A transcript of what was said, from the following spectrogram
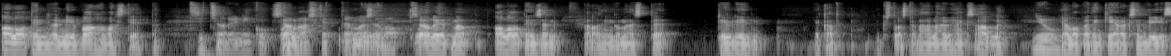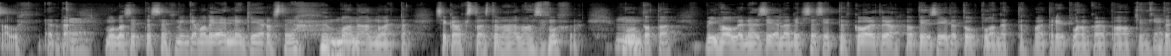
aloitin sen niin vahvasti, että sitten se oli niinku se laskettelua se loppu. Se oli, että mä aloitin sen, pelasinko mä sitten tyyliin ekat 11 väylää yhdeksän alle. Juu. ja lopetin kierroksen viisalle. Että okay. mulla sitten se, minkä mä olin ennen kierrosta jo manannut, että se 12 väylä on se mun, mm. mun tota, vihollinen siellä, niin se sitten koitui ja otin siitä tuplan, että vai triplanko jopa otin. Okay. Että,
